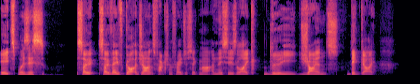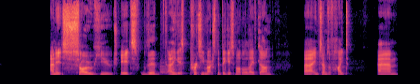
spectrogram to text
It's Was this. so so they've got a giants faction for Age of Sigmar, and this is like the giants big guy, and it's so huge. It's the I think it's pretty much the biggest model they've done uh, in terms of height, um,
